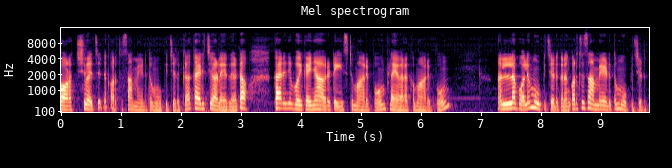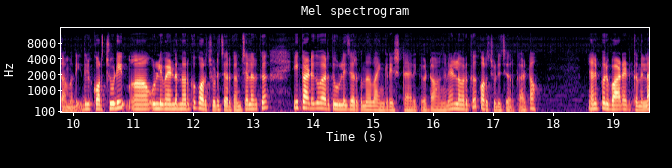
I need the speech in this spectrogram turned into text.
കുറച്ച് വെച്ചിട്ട് കുറച്ച് സമയം എടുത്ത് മൂപ്പിച്ചെടുക്കുക. കരിച്ച് കളയരുത് കേട്ടോ. കരിഞ്ഞ് പോയി കഴിഞ്ഞാൽ ആ ഒരു ടേസ്റ്റ് മാറിപ്പോവും. ഫ്ലേവറൊക്കെ മാറിപ്പോവും. നല്ല പോലെ മൂപ്പിച്ചെടുക്കണം. കുറച്ച് സമയം എടുത്ത് മൂപ്പിച്ചെടുത്താൽ മതി. ഇതിൽ കുറച്ചുകൂടി ഉള്ളി വേണ്ടുന്നവർക്ക് കുറച്ചുകൂടി ചേർക്കാം. ചിലർക്ക് ഈ കടുക് വറുത്ത് ഉള്ളി ചേർക്കുന്നത് ഭയങ്കര ഇഷ്ടമായിരിക്കും കേട്ടോ. അങ്ങനെയുള്ളവർക്ക് കുറച്ചുകൂടി ചേർക്കാം കേട്ടോ. ഞാനിപ്പോൾ ഒരുപാട് എടുക്കുന്നില്ല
